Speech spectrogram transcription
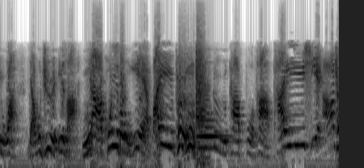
有啊，要举一啥？你也可以动也白碰，狗他不怕太下去。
